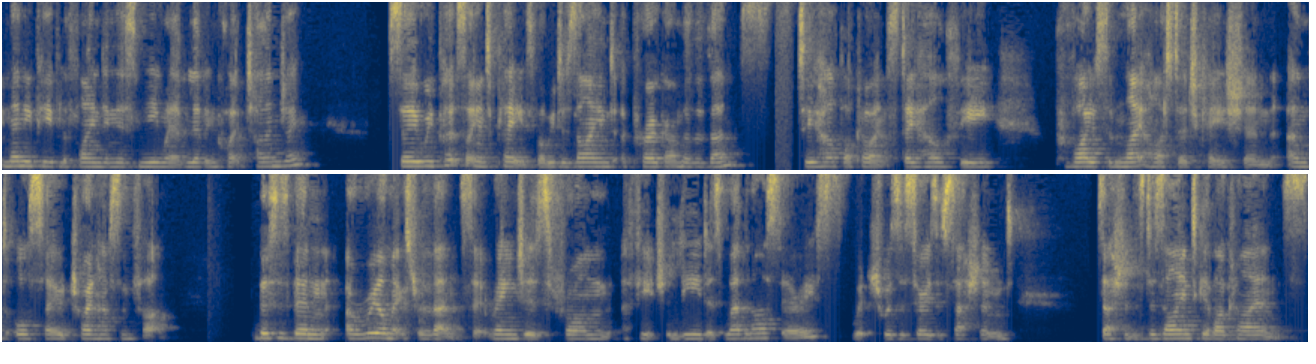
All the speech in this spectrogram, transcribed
many people are finding this new way of living quite challenging. So we put something into place where we designed a program of events to help our clients stay healthy, provide some light-hearted education, and also try and have some fun. This has been a real mixture of events. It ranges from a Future Leaders webinar series, which was a series of sessions, sessions designed to give our clients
